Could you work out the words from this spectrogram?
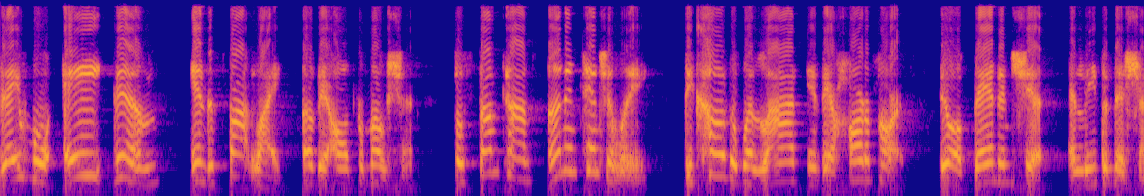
they will aid them in the spotlight of their own promotion. So sometimes unintentionally, because of what lies in their heart of hearts, they'll abandon ship and leave the mission.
